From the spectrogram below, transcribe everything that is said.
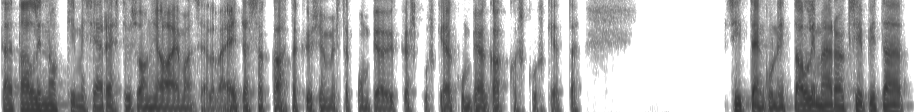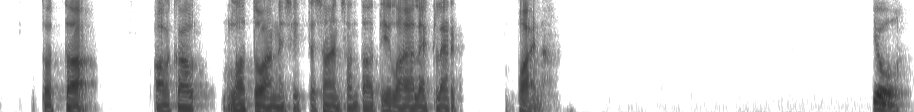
tämä tallin nokkimisjärjestys on jo aivan selvä. Ei tässä ole kahta kysymystä, kumpi on ykköskuski ja kumpi on kakkoskuski. Että sitten kun niitä tallimääräyksiä pitää tota, alkaa latoa, niin sitten Sainz antaa tilaa ja Leclerc painaa. Joo,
